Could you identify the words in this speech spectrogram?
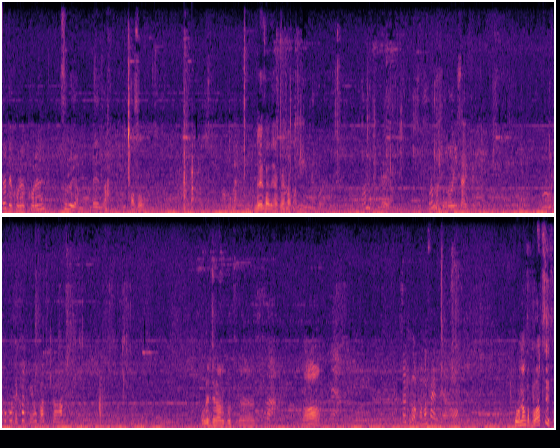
だってこれこれすぐやもんレーザーあ、そう。レーザーで100円だこれもいいねこれこれも綺麗やこれもちょうどいいサイズうんここで買ってよかったほオリジナルグッズです。らあさっきはこのサイズやろ？あ。でもなんか分厚いぞ。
